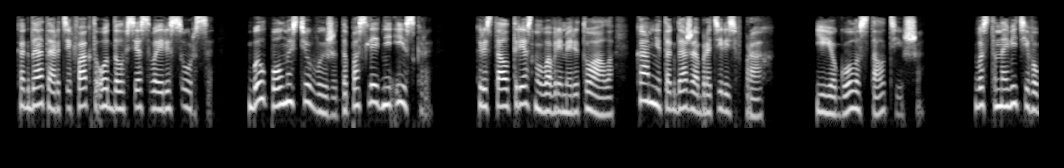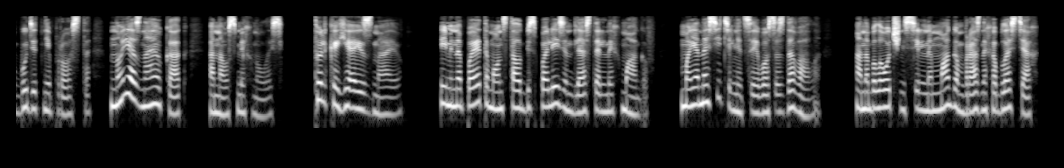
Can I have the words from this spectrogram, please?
«Когда-то артефакт отдал все свои ресурсы. Был полностью выжат, до последней искры. Кристалл треснул во время ритуала, камни тогда же обратились в прах. Ее голос стал тише. Восстановить его будет непросто, но я знаю как», — она усмехнулась. «Только я и знаю. Именно поэтому он стал бесполезен для остальных магов. Моя носительница его создавала. Она была очень сильным магом в разных областях.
